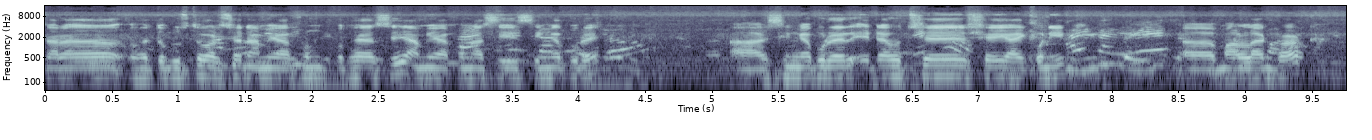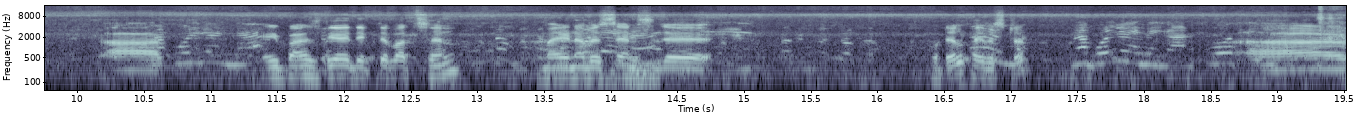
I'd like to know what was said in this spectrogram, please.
আপনারা হয়তো বুঝতে পারছেন আমি এখন কোথায় আছি। আমি এখন আছি সিঙ্গাপুরে। আর সিঙ্গাপুরের এটা হচ্ছে সেই আইকনিক মারলাইন পার্ক আর এই পাশ দিয়ে দেখতে পাচ্ছেন মারিনা বে স্যান্ডস যে হোটেল ফাইভ স্টার আর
